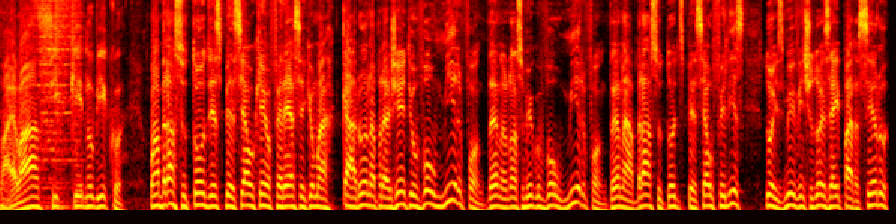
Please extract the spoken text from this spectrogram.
Vai lá. Fique no bico. Um abraço todo especial. Quem oferece aqui uma carona pra gente, o Volmir Fontana, nosso amigo Volmir Fontana. Abraço todo especial. Feliz 2022 aí, parceiro.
